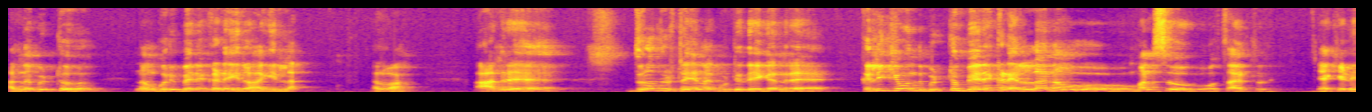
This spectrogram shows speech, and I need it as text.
ಅದನ್ನ ಬಿಟ್ಟು ನಮ್ಮ ಗುರಿ ಬೇರೆ ಕಡೆ ಇರೋ ಹಾಗಿಲ್ಲ, ಅಲ್ವಾ? ಆದರೆ ದುರದೃಷ್ಟ ಏನಾಗ್ಬಿಟ್ಟಿದೆ ಹೇಗೆ ಅಂದರೆ ಕಲಿಕೆ ಒಂದು ಬಿಟ್ಟು ಬೇರೆ ಕಡೆ ಎಲ್ಲ ನಾವು ಮನಸ್ಸು ಹೋಗ್ತಾ ಇರ್ತದೆ. ಯಾಕೆ ಹೇಳಿ?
